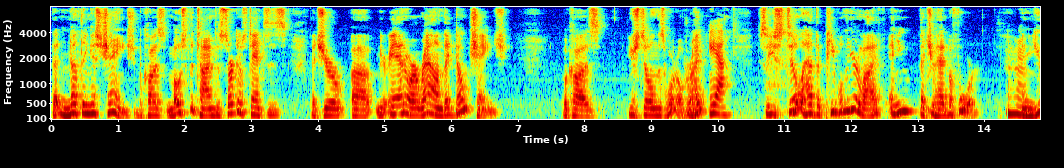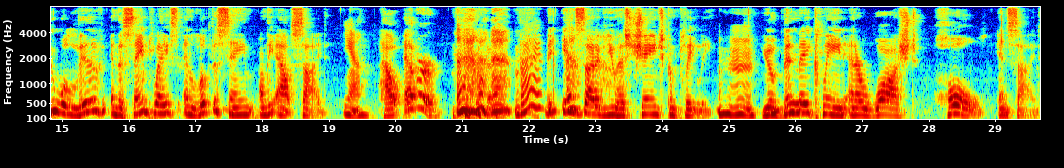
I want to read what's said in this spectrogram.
that nothing has changed because most of the time the circumstances that you're uh, you're in or around they don't change because you're still in this world, right? Yeah. So you still have the people in your life and you that you had before. Mm-hmm. And you will live in the same place and look the same on the outside. Yeah. However, but the inside of you has changed completely. Mm-hmm. You have been made clean and are washed whole inside.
